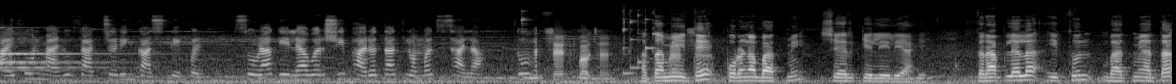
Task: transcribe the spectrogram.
आयफोन मॅन्युफॅक्चरिंग सोळा गेल्या वर्षी भारतात लोमच झाला. आता मी इथे पूर्ण बातमी शेअर केलेली आहे. तर आपल्याला इथून बातमी आता.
